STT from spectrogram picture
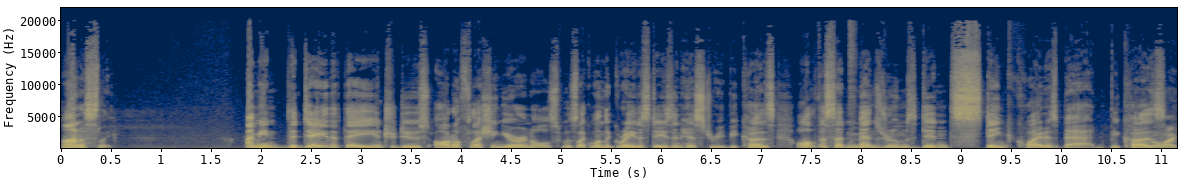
Honestly. I mean, the day that they introduced auto flushing urinals was like one of the greatest days in history because all of a sudden men's rooms didn't stink quite as bad because Oh, I.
